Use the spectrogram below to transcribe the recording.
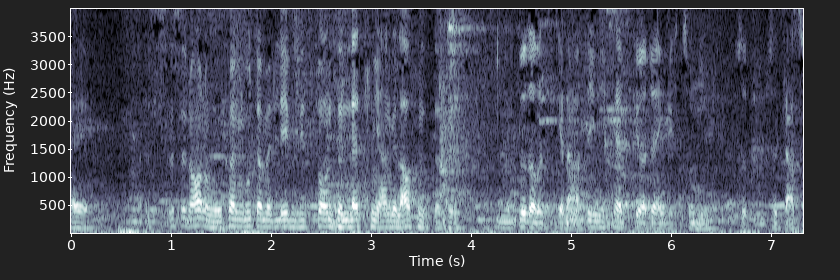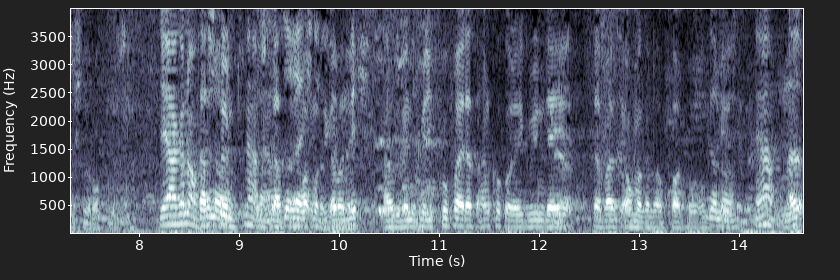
ey, es ist in Ordnung. Wir können gut damit leben, wie es für uns in den letzten Jahren gelaufen ist. Natürlich. Gut, aber die Geradlinigkeit gehört eigentlich zum, zur, zur klassischen Rockmusik. Ja, genau. Das genau. stimmt. Ja, das das recht. Rockmusik aber nicht. Also wenn ich mir die Foo Fighters angucke oder die Green Day, da weiß ich auch mal genau fort, worum es Genau. geht. Ja, also,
